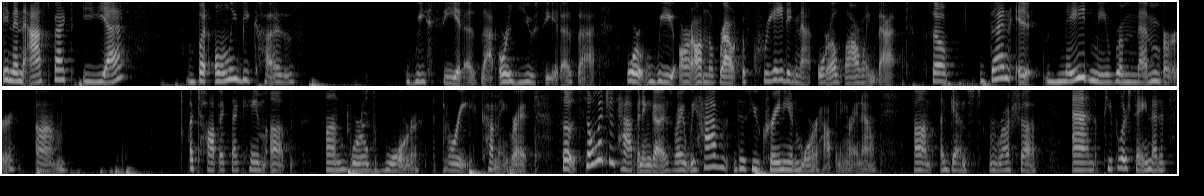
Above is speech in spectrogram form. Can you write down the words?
in an aspect, yes, but only because we see it as that or you see it as that or we are on the route of creating that or allowing that. So then it made me remember um, a topic that came up on World War Three coming, right? So so much is happening, guys, right? We have this Ukrainian war happening right now um, against Russia, and people are saying that it's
